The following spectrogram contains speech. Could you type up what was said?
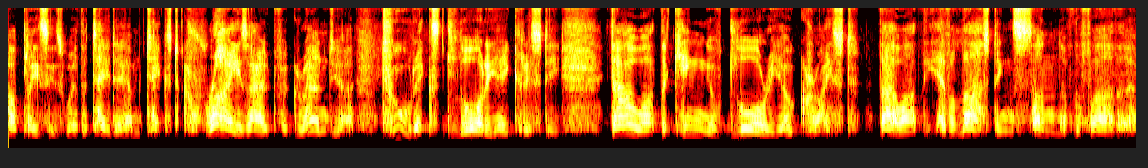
Are places where the Te Deum text cries out for grandeur. Tu rex gloriae Christe. Thou art the King of glory, O Christ. Thou art the everlasting Son of the Father.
